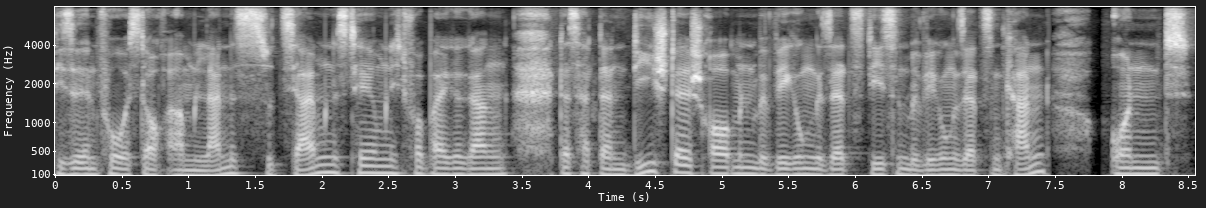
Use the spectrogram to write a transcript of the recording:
Diese Info ist auch am Landessozialministerium nicht vorbeigegangen. Das hat dann die Stellschrauben in Bewegung gesetzt, die es in Bewegung setzen kann und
